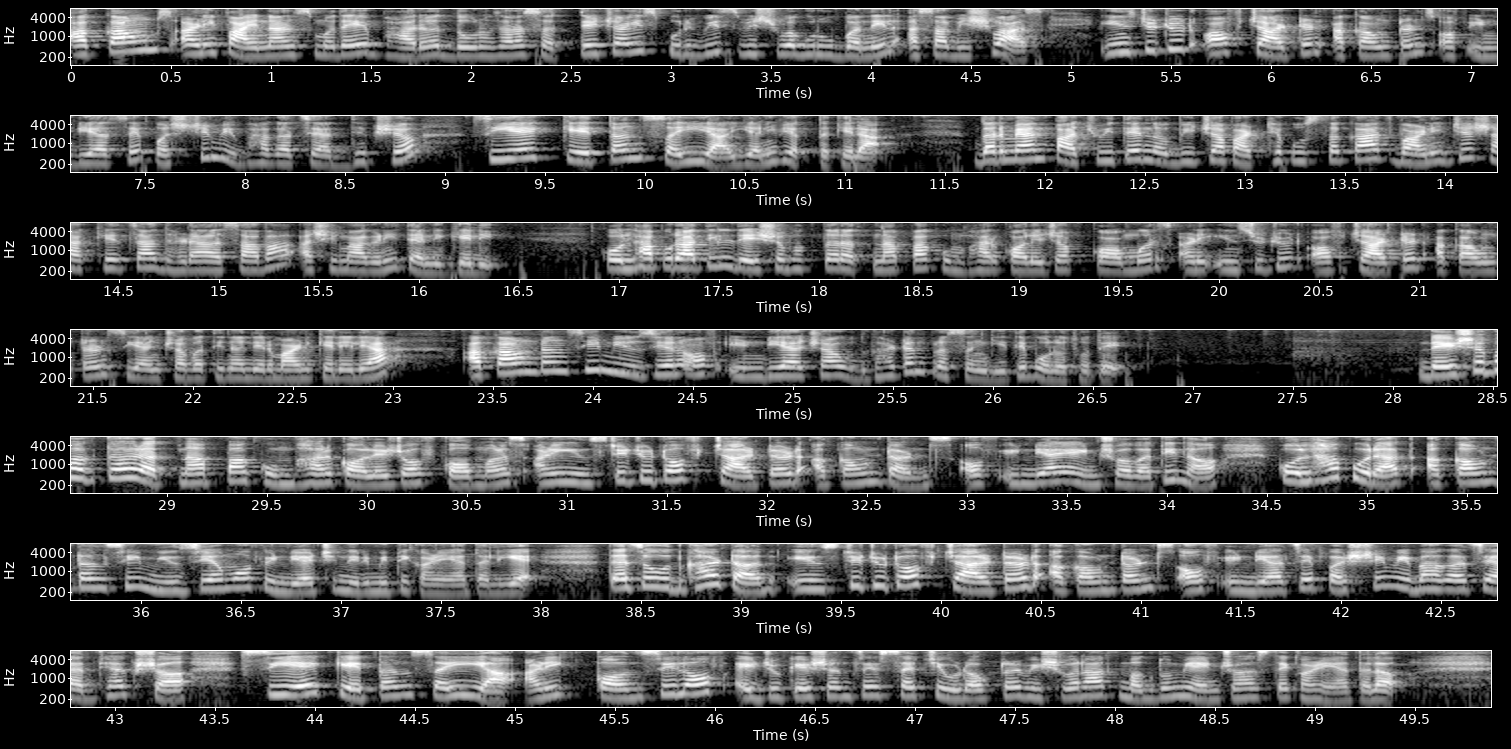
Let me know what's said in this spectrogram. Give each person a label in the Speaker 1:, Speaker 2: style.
Speaker 1: Accounts आणि फायनान्समध्ये भारत दोन हजार सत्तेचाळीस पूर्वीच विश्वगुरू बनेल असा विश्वास institute of chartered accountants of इंडियाचे पश्चिम विभागाचे अध्यक्ष सी ए केतन सय्या यांनी व्यक्त केला. दरम्यान पाचवी ते नववीच्या पाठ्यपुस्तकात वाणिज्य शाखेचा धडा असावा अशी मागणी त्यांनी केली. कोल्हापुरातील Deshbhakt Ratnappa Kumbhar college of commerce आणि इन्स्टिट्यूट ऑफ चार्टर्ड अकाउंटंट्स यांच्या वतीनं निर्माण केलेल्या अकाउंटन्सी म्युझियम ऑफ इंडियाच्या उद्घाटन प्रसंगी ते बोलत होते.
Speaker 2: Deshbhakt Ratnappa Kumbhar college of commerce आणि institute of chartered accountants of India यांच्या वतीनं कोल्हापुरात अकाउंटन्सी म्युझियम ऑफ इंडियाची निर्मिती करण्यात आली आहे. त्याचं उद्घाटन institute of chartered accountants of इंडियाचे पश्चिम विभागाचे अध्यक्ष सी ए केतन सय्या आणि कौन्सिल ऑफ एज्युकेशनचे सचिव डॉक्टर विश्वनाथ मगदूम यांच्या हस्ते करण्यात आलं.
